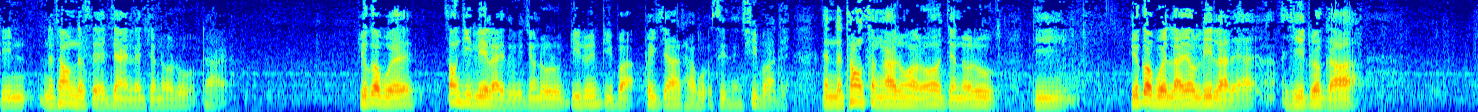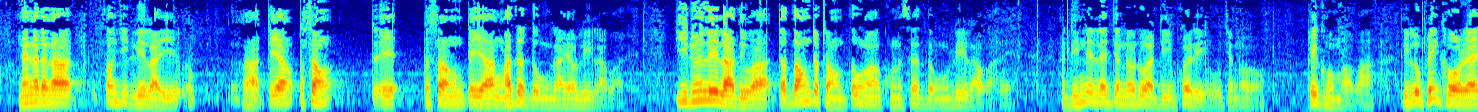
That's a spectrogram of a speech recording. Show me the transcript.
ဒီ2020ကျရင်လည်းကျွန်တော်တို့ဒါရွေးကောက်ပွဲ စောင့်ကြည့်လေ့လာသူကျွန်တော်တို့ပြည်တွင်းပြည်ပဖိတ်ကြားထားဖို့အစီအစဉ်ရှိပါတယ်အဲ2015တုန်းကတော့ကျွန်တော်တို့ဒီရွေးကောက်ပွဲလာရောက်လေ့လာတဲ့အရေးအတွက်ကနိုင်ငံတကာစောင့်ကြည့်လေ့လာရေးကတရားတဆောင်တဆောင်153လာရောက်လေ့လာပါတယ်ပြည်တွင်းလေ့လာသူက11383လေ့လာပါတယ်ဒီနှစ်လည်းကျွန်တော်တို့ကဒီအဖွဲ့တွေကိုကျွန်တော်ဖိတ်ခေါ်မှာပါဒီလိုဖိတ်ခေါ်တဲ့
